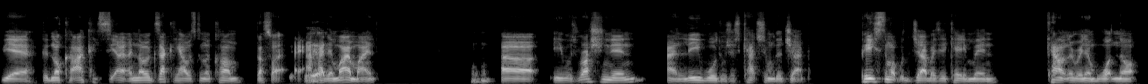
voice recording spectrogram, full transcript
yeah, the knockout. I can see. I know exactly how it's going to come. That's what I, I had in my mind. Mm-hmm. Uh, he was rushing in, and Leigh Wood was just catching him with a jab, piecing him up with the jab as he came in, countering and whatnot.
